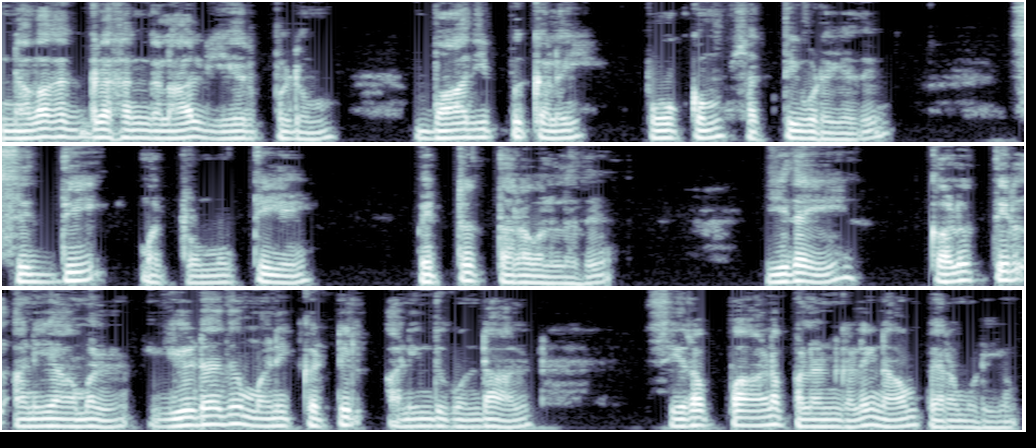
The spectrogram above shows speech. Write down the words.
நவகிரகங்களால் ஏற்படும் பாதிப்புகளை போக்கும் சக்தி உடையது சித்தி மற்றும் முக்தியை பெற்றுத்தரவல்லது இதை கழுத்தில் அணியாமல் இடது மணிக்கட்டில் அணிந்து கொண்டால் சிறப்பான பலன்களை நாம் பெற முடியும்.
